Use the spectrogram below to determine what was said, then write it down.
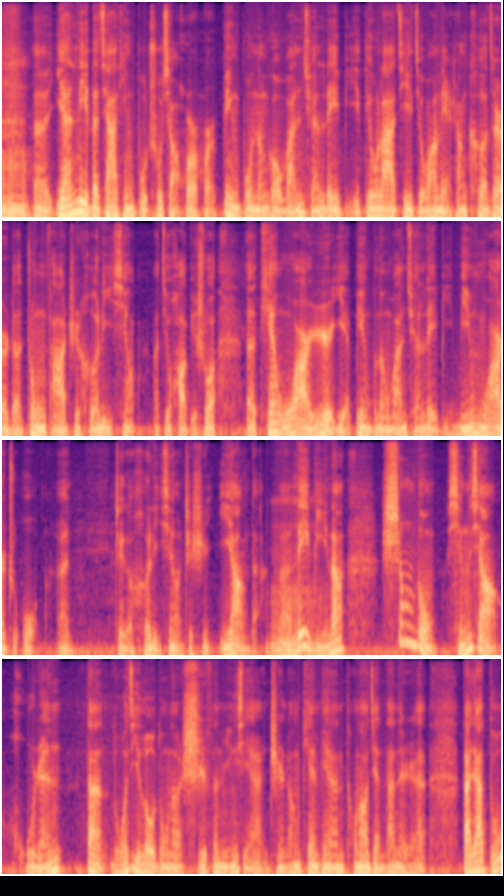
嗯，呃，严厉的家庭不出小混混，并不能够完全类比丢垃圾就往脸上刻字的重罚之合理性啊。就好比说，呃，天无二日，也并不能完全类比民无二主，呃，这个合理性这是一样的啊。类比呢，生动形象唬人。但逻辑漏洞呢十分明显，只能骗骗头脑简单的人。大家读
